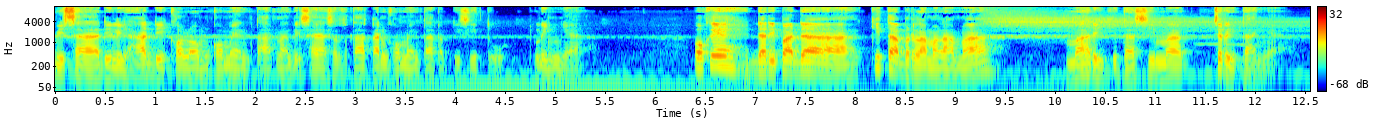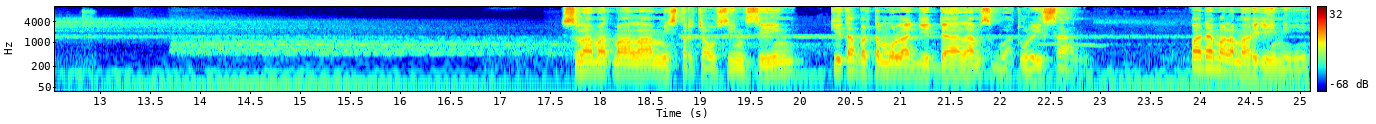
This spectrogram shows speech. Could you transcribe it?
bisa dilihat di kolom komentar. Nanti saya sertakan komentar di situ linknya. Oke, daripada kita berlama-lama, mari kita simak ceritanya. Selamat malam Mr. Chow Sing Sing. Kita bertemu lagi dalam sebuah tulisan. Pada malam hari ini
